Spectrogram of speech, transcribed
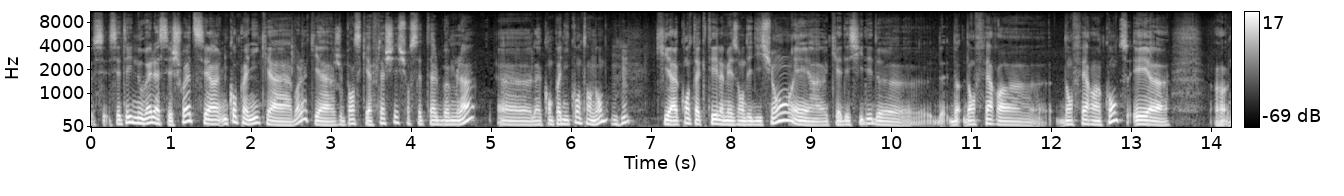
c'était une nouvelle assez chouette. C'est une compagnie qui a, voilà, qui a, je pense, qui a flashé sur cet album-là, la compagnie Compte en Nombre, mhm. Qui a contacté la maison d'édition et qui a décidé d'en faire, d'en faire un conte. Et un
